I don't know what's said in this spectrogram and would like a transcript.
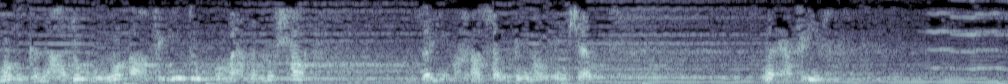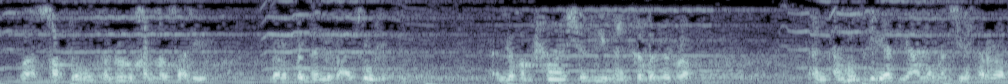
ممكن عدو يقع في إيده وما يعملوش حاجة زي ما حصل بينه وبين شاول وقع في إيده. واصحاب داوود قالوا له خلص عليه. ده ربنا اللي بعثه لك لهم حاشا لي من قبل الرب. أن أمد يدي على مسيح الرب.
